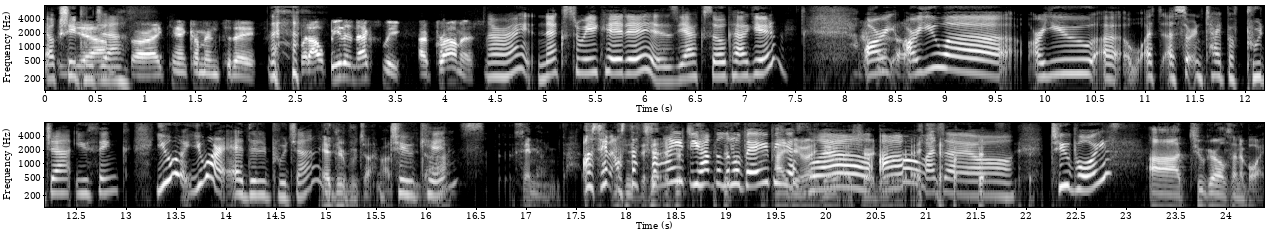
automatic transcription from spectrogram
역시 yeah, 부자 I'm sorry, I can't come in today, but I'll be there next week. I promise. All right next week it is 약속하길 Are are you uh are you uh, a, a certain type of puja? You think you you are 애들 puja? 애들 부자 맞습니다. Two kids. 세 명입니다. Oh, Sam, oh, that's right. You have the little baby I as do, I do, I well. sure do. Oh, 맞아요. Two boys, Uh, two girls and a boy.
